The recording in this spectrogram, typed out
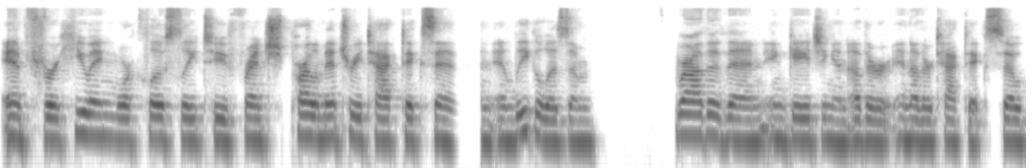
and for hewing more closely to French parliamentary tactics and, and legalism rather than engaging in other in other tactics. So,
